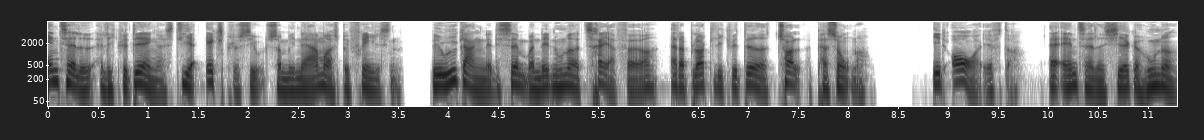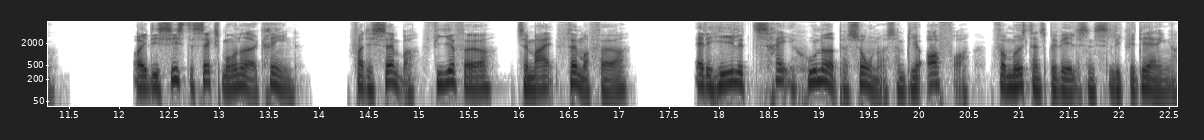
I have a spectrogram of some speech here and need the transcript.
Antallet af likvideringer stiger eksplosivt, som vi nærmer os befrielsen. Ved udgangen af december 1943 er der blot likvideret 12 personer. Et år efter er antallet cirka 100. Og i de sidste seks måneder af krigen, fra december 44 til maj 45, er det hele 300 personer, som bliver ofre for modstandsbevægelsens likvideringer.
